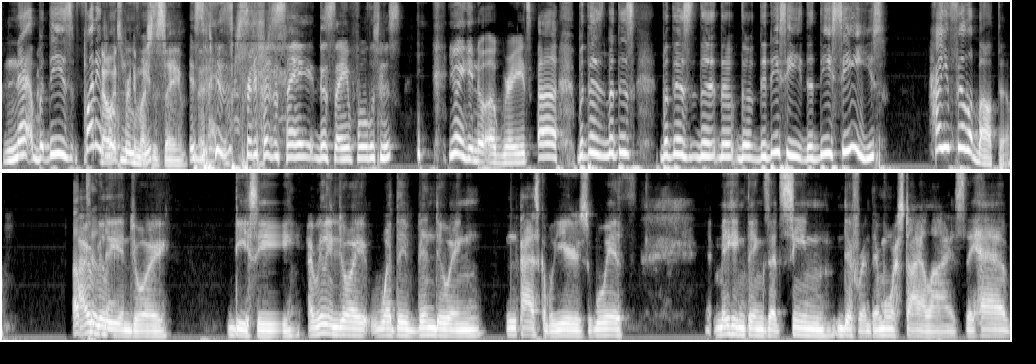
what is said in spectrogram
now, but these funny no, book it's pretty movies, much the same. It's, it's pretty much the same, the same foolishness. you ain't getting no upgrades. Uh, but this, but this, but this, the the the, the DC, the DCs. How you feel about them? I really now? enjoy DC. I really enjoy what they've been doing in the past couple years with making things that seem different. They're more stylized. They have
